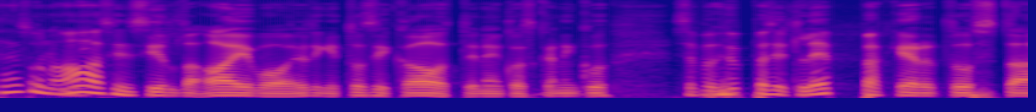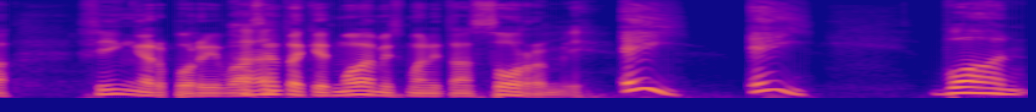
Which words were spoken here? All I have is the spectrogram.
Tää sun Niin. aasinsilta aivo on jotenkin tosi kaoottinen, koska niinku, sä hyppäsit leppäkertusta fingerporiin vaan Ää. sen takia, että molemmissa mainitaan sormi. Ei, ei, vaan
